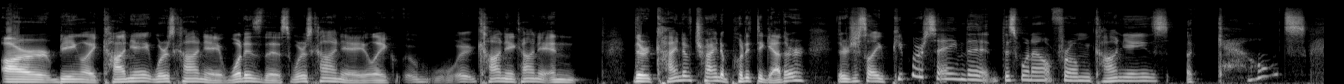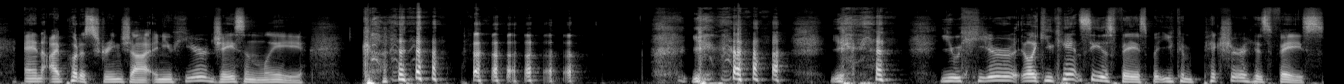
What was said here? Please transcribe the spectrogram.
are being like, "Kanye, where's Kanye? What is this? Where's Kanye? Like Kanye, Kanye." And they're kind of trying to put it together. They're just like, people are saying that this went out from Kanye's and I put a screenshot, and you hear Jason Lee. yeah, yeah, you hear like you can't see his face, but you can picture his face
